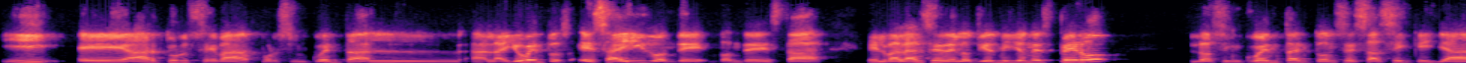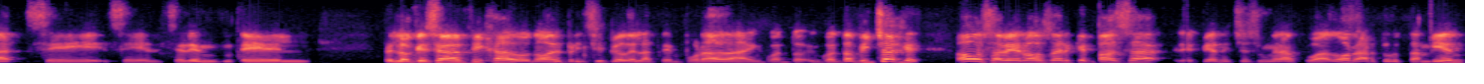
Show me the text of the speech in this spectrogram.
y eh, Arthur se va por 50 al, a la Juventus. Es ahí donde, donde está el balance de los 10 millones, pero los 50 entonces hacen que ya se, se, den el, pues lo que se han fijado ¿no? al principio de la temporada en cuanto, en cuanto a fichajes. Vamos a ver, vamos a ver qué pasa. Pjanic es un gran jugador, Arthur también,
